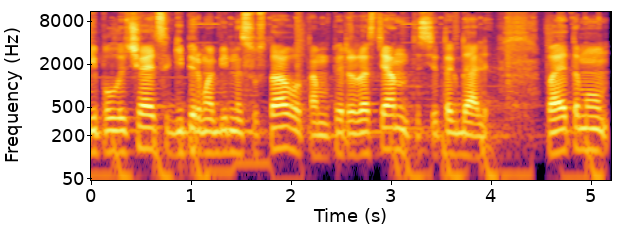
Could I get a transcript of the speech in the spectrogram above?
и получается гипермобильность сустава, там перерастянутость и так далее. Поэтому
